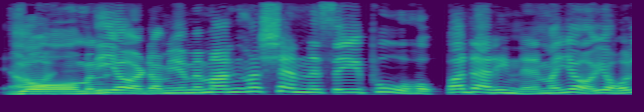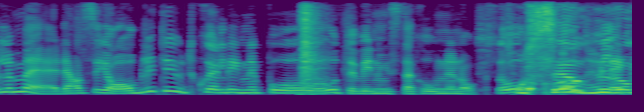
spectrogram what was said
Ja, det gör de ju, men man, man känner sig ju påhoppad där inne. Man gör, jag håller med dig. Alltså, jag har blivit utskälld inne på återvinningsstationen också och, Och sen hur de-.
